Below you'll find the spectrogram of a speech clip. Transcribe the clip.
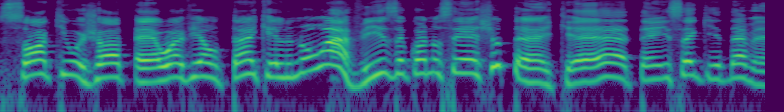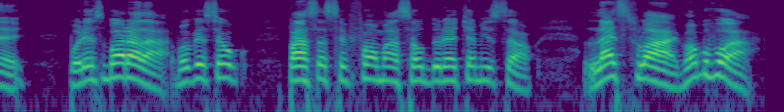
Só que o, J, é, o avião tanque ele não avisa quando você enche o tanque. É, tem isso aqui também. Por isso, bora lá. Vou ver se eu passo essa informação durante a missão. Let's fly. Vamos voar.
